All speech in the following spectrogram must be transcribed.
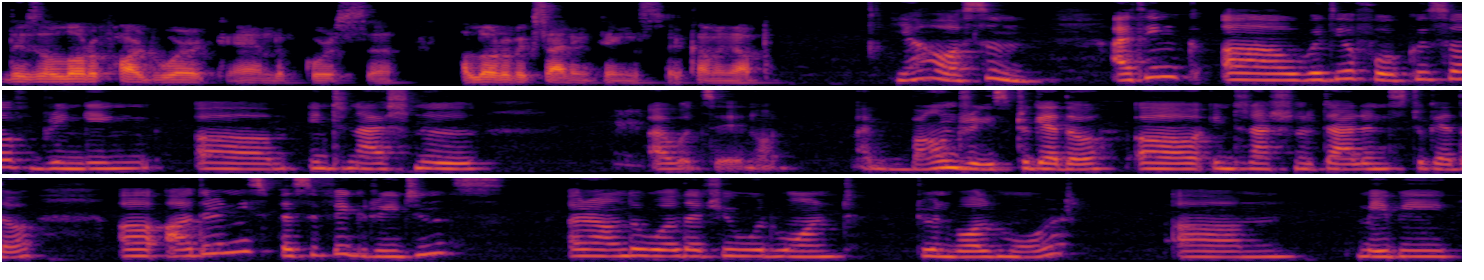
there's a lot of hard work and of course uh, a lot of exciting things are coming up. Yeah awesome. I think uh, with your focus of bringing um, international i would say not boundaries together uh, international talents together uh, are there any specific regions around the world that you would want to involve more um, maybe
